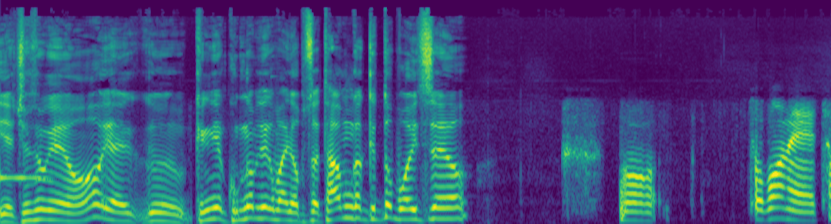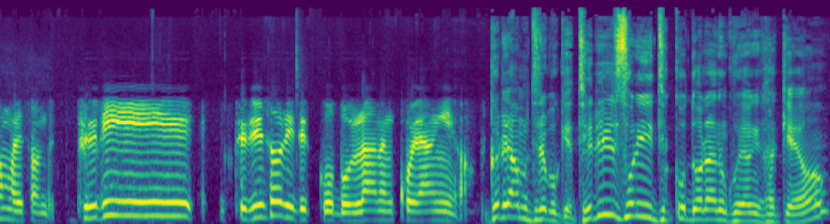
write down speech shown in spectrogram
예, 죄송해요. 예, 그 굉장히 공감대가 많이 없어. 다음 각기 또뭐 있어요? 어, 저번에 참가했었는데 드릴 드릴 소리 듣고 놀라는 고양이요. 그래, 한번 들어볼게요. 드릴 소리 듣고 노라는 고양이 갈게요.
